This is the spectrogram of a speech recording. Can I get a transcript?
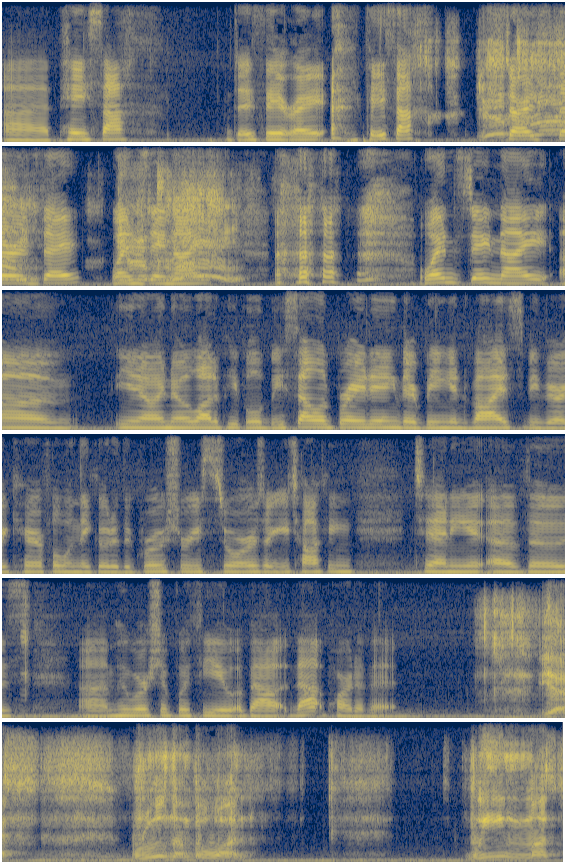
Uh, Pesach did I say it right? Pesach starts Thursday, Wednesday night. Wednesday night. Um, you know, I know a lot of people will be celebrating. They're being advised to be very careful when they go to the grocery stores. Are you talking to any of those um, who worship with you about that part of it? Yes. Rule number one we must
